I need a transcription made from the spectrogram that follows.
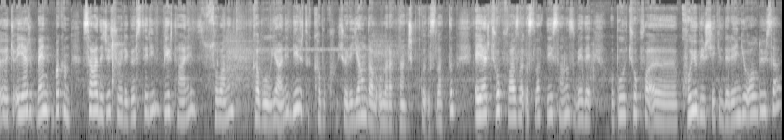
Ee, Eğer ben bakın sadece şöyle göstereyim bir tane soğanın kabuğu yani bir kabuk şöyle yan dal olaraktan çıktı ıslattım. Eğer çok fazla ıslattıysanız ve de bu çok e, koyu bir şekilde rengi olduysa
